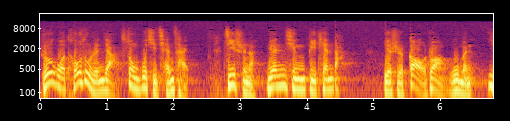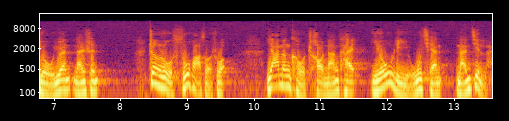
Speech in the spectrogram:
如果投诉人家送不起钱财，即使呢冤情比天大。也是告状无门，有冤难伸。正如俗话所说：“衙门口朝南开，有理无钱难进来。”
